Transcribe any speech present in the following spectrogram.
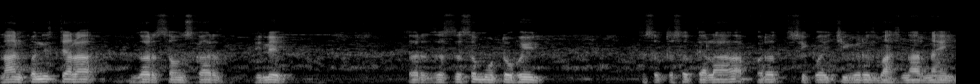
लहानपणीच त्याला जर संस्कार दिले तर जसजसं मोठं होईल तसं तसं त्याला परत शिकवायची गरज भासणार नाही.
